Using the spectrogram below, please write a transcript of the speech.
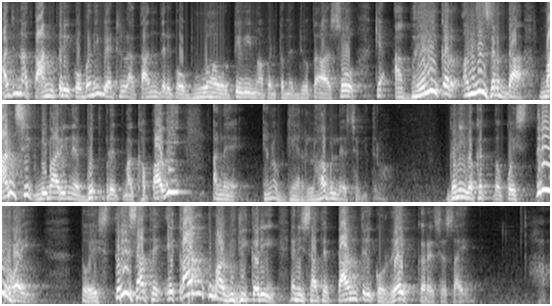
આજના તાંત્રિકો બની બેઠેલા તાંત્રિકો ભુવાઓ ટીવીમાં પણ તમે જોતા હશો કે આ ભયંકર અંધશ્રદ્ધા માનસિક બીમારીને ભૂત પ્રેતમાં ખપાવી અને એનો ગેરલાભ લે છે મિત્રો. ઘણી વખત તો કોઈ સ્ત્રી હોય તો એ સ્ત્રી સાથે એકાંતમાં વિધિ કરી એની સાથે તાંત્રિકો રેપ કરે છે સાહેબ. હા,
